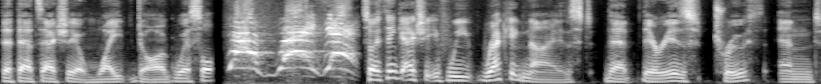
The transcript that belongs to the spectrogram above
that that's actually a white dog whistle. So I think actually if we recognized that there is truth and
